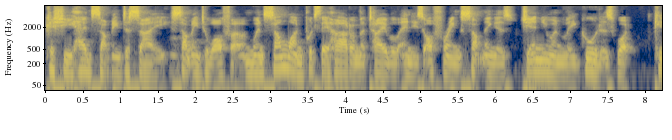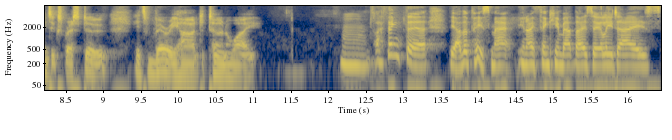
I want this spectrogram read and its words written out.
because she had something to say, something to offer. And when someone puts their heart on the table and is offering something as genuinely good as what Kids Express do, it's very hard to turn away. Hmm. I think the the other piece, Matt, you know, thinking about those early days,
